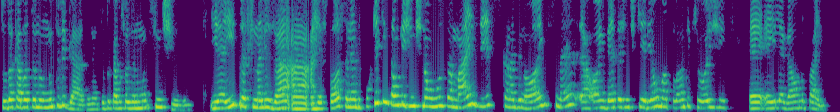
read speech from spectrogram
tudo acaba estando muito ligado, né, tudo acaba fazendo muito sentido. E aí, para finalizar a, a, resposta, né, do porquê que então que a gente não usa mais esses canabinoides, né, ao invés da gente querer uma planta que hoje é, é ilegal no país?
